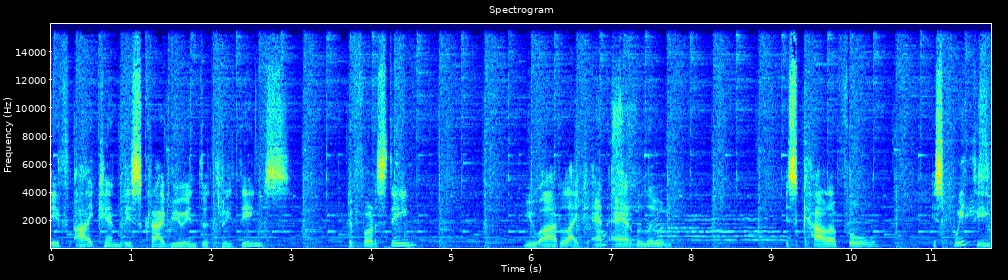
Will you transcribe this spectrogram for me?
If I can describe you into three things, the first thing, you are like an air balloon. It's colorful, it's pretty,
